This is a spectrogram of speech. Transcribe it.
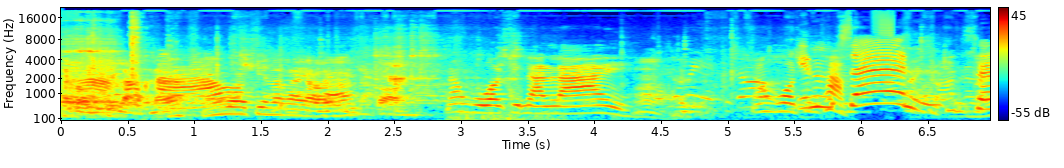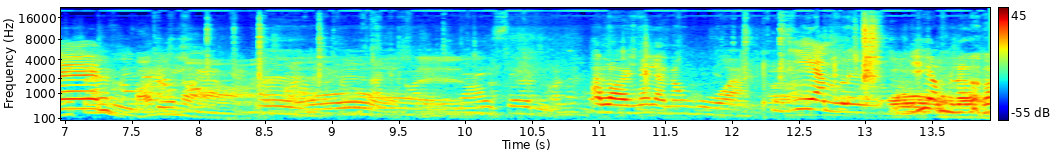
ขนมที่หลังนะน้องวัวกินอะไรครับกินก่อนน้องวัวกินอะไรน้องวัวกินผักเส้นกินเส้นขอดูหน่อย เออโอ้ได้เส้น อร่อยไหมล่ะน้องวัว เยี่ยมเลยโอ้เยี่ยมเลยอะไร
